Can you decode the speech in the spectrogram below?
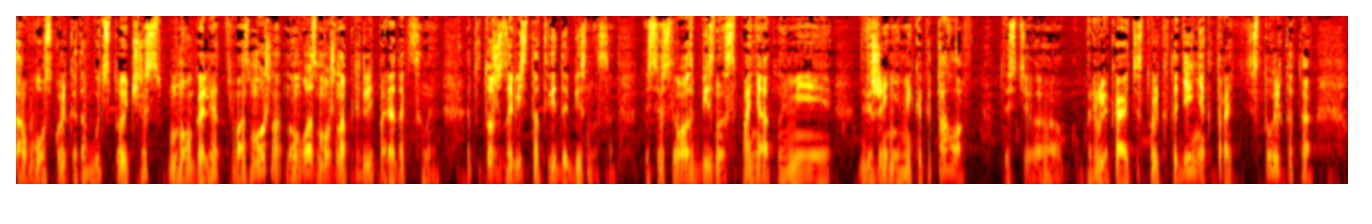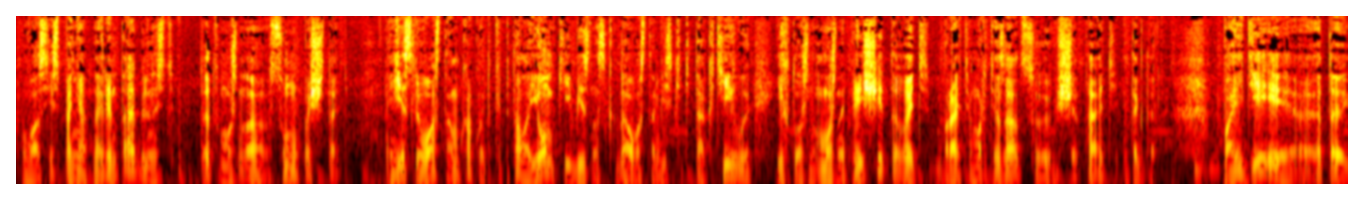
того, сколько это будет стоить через много лет, невозможно, но возможно определить порядок цены. Это тоже зависит от вида бизнеса. То есть, если у вас бизнес с понятными движениями капиталов, то есть э, привлекаете столько-то денег, тратите столько-то, у вас есть понятная рентабельность, это можно сумму посчитать. Если у вас там какой-то капиталоемкий бизнес, когда у вас там есть какие-то активы, их тоже можно пересчитывать, брать амортизацию, считать и так далее. По идее, это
